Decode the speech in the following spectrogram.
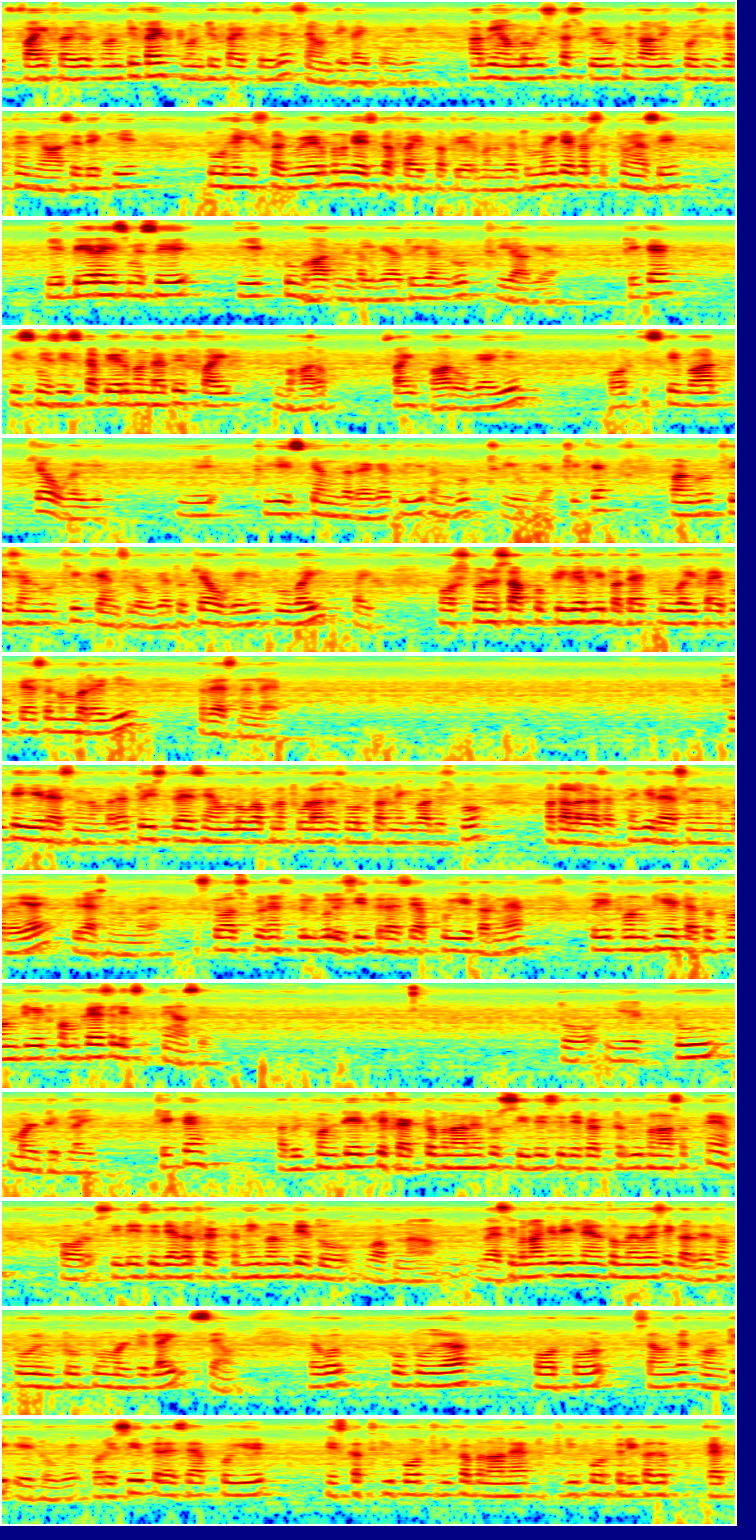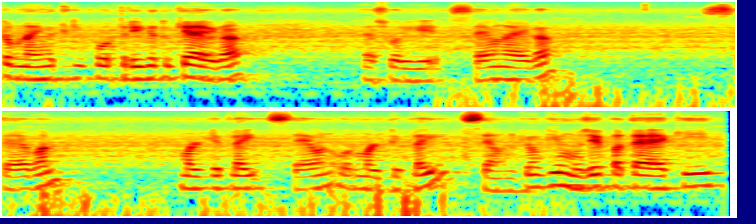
ये फाइव फाइव जो twenty five twenty five three जो सेवेंटी फाइव हो गए। अभी हम लोग इसका स्क्वेयर रूट निकालने की कोशिश करते हैं। यहाँ से देखिए टू है इसका पेयर बन गया, इसका फाइव का पेयर बन गया। तो मैं क्या कर सकता हूँ यहाँ से? ये पेयर है, इसमें से ये टू बाहर निकल गया तो ये अंडरूट थ्री आ गया। ठीक है? इसमें से इसका पेयर बन रहा है तो ये फाइव बाहर फाइव बाहर हो गया ये, और इसके बाद क्या होगा ये? ये थ्री इसके अंदर रह गया तो ये अंडरूट थ्री हो गया, ठीक है? तो अंडरूट थ्री से अंडरूट थ्री कैंसिल हो गया तो क्या हो गया ये? टू बाई फाइव और स्टूडेंट्स आपको क्लियरली पता है टू बाई फाइव को कैसा नंबर है ये? रैशनल है। ठीक है, ये रैशनल नंबर है। तो इस तरह से हम लोग अपना थोड़ा सा सोल्व करने के बाद इसको पता लगा सकते हैं कि रैशनल नंबर है या इरेशनल नंबर है। इसके बाद स्टूडेंट्स बिल्कुल इसी तरह से आपको ये करना है। तो ये ट्वेंटी एट है तो ट्वेंटी एट को हम कैसे लिख सकते हैं यहाँ से? तो ये टू मल्टीप्लाई, ठीक है? अभी ट्वेंटी एट के फैक्टर बनाने तो सीधे सीधे फैक्टर भी बना सकते हैं और सीधे सीधे अगर फैक्टर नहीं बनते तो वो अपना वैसे बना के देख लेना तो मैं वैसे कर देता हूँ, two into two multiply seven. देखो, टू टू ज़ा फोर फोर, सेवन ज़ा ट्वेंटी एट हो गए और इसी तरह से आपको ये, इसका थ्री, फोर, थ्री का बनाना है तो थ्री, फोर, थ्री का जब फैक्टर बनाएँगे, थ्री, फोर, थ्री के तो क्या आएगा? सॉरी, ये सेवन आएगा, सेवन मल्टीप्लाई सेवन और मल्टीप्लाई सेवन क्योंकि मुझे पता है कि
